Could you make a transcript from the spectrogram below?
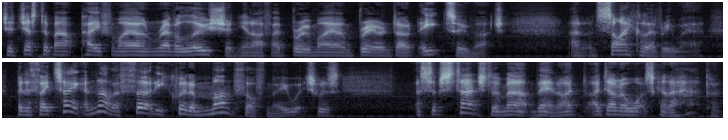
to just about pay for my own revolution, you know, if I brew my own beer and don't eat too much and, and cycle everywhere. But if they take another 30 quid a month off me, which was a substantial amount then, I, I don't know what's going to happen.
